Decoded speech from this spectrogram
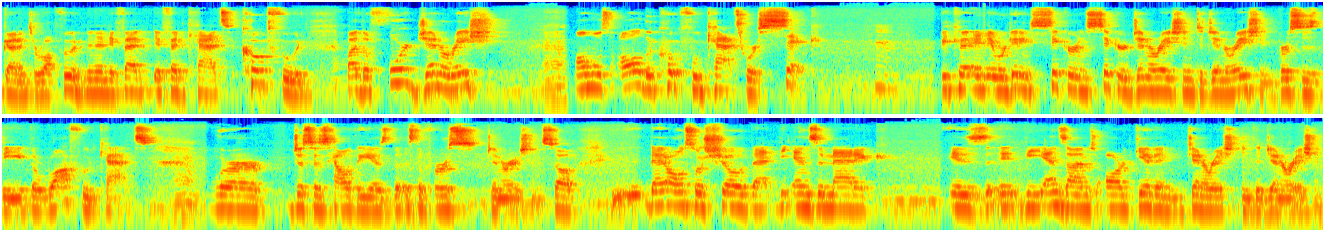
got into raw food. And then they fed they fed cats cooked food. Uh-huh. By the fourth generation, uh-huh. almost all the cooked food cats were sick because and they were getting sicker and sicker generation to generation versus the the raw food cats oh. were just as healthy as the, as the first generation. So that also showed that the enzymatic is it, the enzymes are given generation to generation.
